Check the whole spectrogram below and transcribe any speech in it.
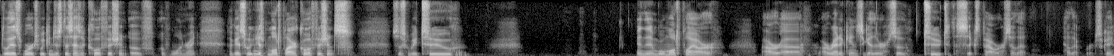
the way this works, we can just this has a coefficient of of one, right? Okay, so we can just multiply our coefficients. So it's gonna be two, and then we'll multiply our our uh, our radicands together. So two to the sixth power. So that how that works. Okay.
